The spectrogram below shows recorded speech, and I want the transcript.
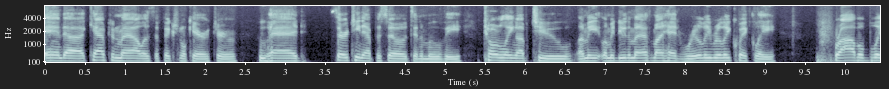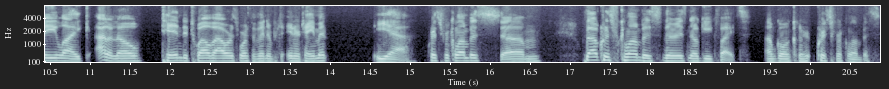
and uh, Captain Mal is a fictional character who had 13 episodes in a movie, totaling up to let me let me do the math in my head really really quickly, probably like I don't know 10 to 12 hours worth of enter- entertainment. Yeah, Christopher Columbus. Um, without Christopher Columbus, there is no geek fights. I'm going Christopher Columbus,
